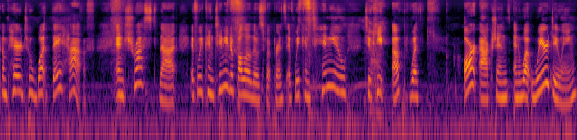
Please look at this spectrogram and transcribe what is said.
compared to what they have and trust that if we continue to follow those footprints, if we continue to keep up with our actions and what we're doing,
